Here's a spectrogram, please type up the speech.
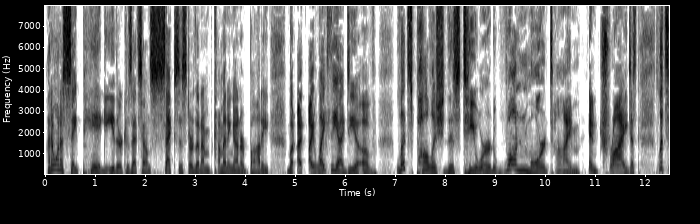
I don't want to say pig either because that sounds sexist or that I'm commenting on her body. But I, I like the idea of let's polish this T word one more time and try just let's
